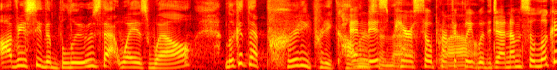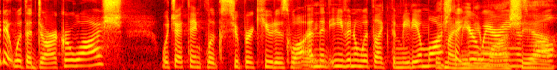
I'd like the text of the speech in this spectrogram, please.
Obviously the blues that way as well. Look at that pretty, pretty colors and this pairs so perfectly Wow. with denim. So look at it with a darker wash, which I think looks super cute as well. And then even with like the medium wash that you're wearing wash, as yeah, well.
